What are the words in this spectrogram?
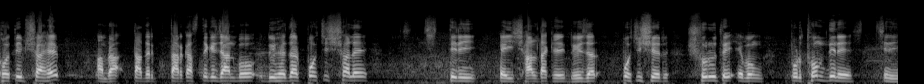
খতিব সাহেব। আমরা তাদের তার কাছ থেকে জানব দুই হাজার পঁচিশ সালে তিনি এই সালটাকে দুই হাজার পঁচিশের শুরুতে এবং প্রথম দিনে তিনি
